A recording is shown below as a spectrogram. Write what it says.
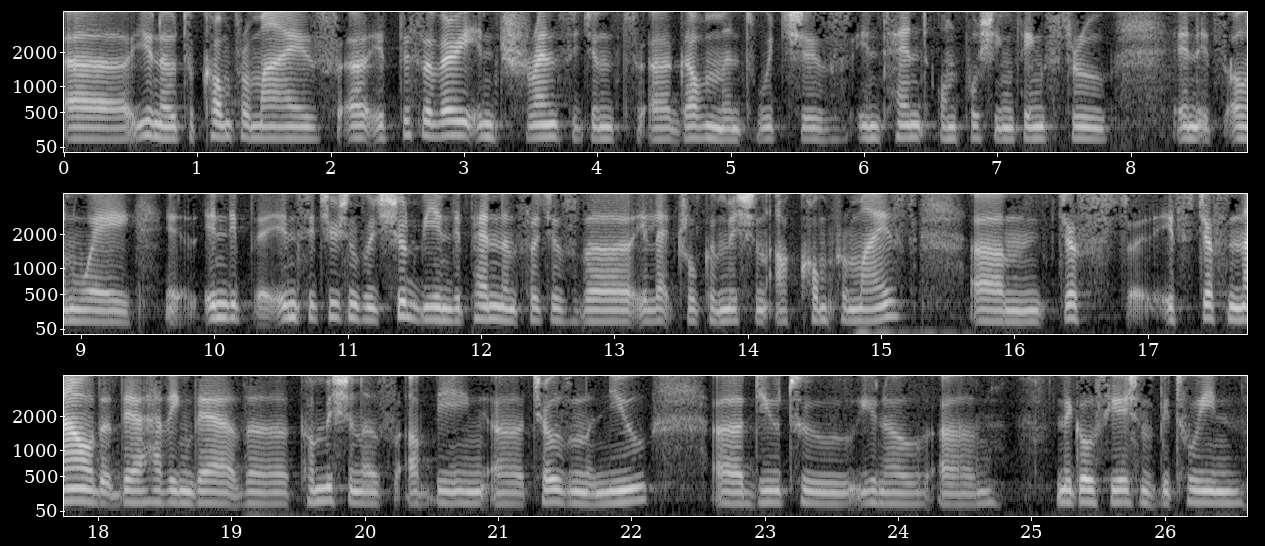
uh, you know, to compromise. Uh, it, this is a very intransigent uh, government which is intent on pushing things through in its own way. Institutions which should be independent, such as the Electoral Commission, are compromised. Um, just it's just now that they're having their the commissioners are being uh, chosen anew uh, due to you know um, negotiations between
